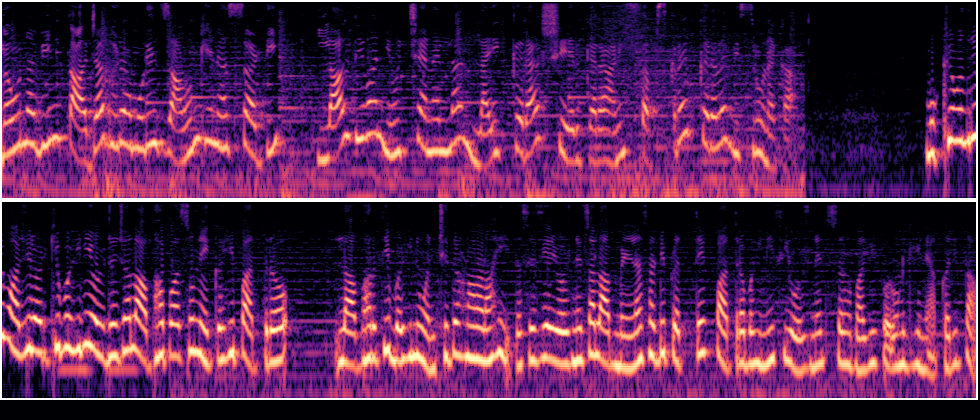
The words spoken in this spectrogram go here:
नवनवीन ताज्या घडामोडी जाणून घेण्यासाठी लाल दिवा न्यूज चॅनलला लाईक करा शेअर करा आणि सबस्क्राईब करायला विसरू नका. मुख्यमंत्री माझी लाडकी बहीण योजनेच्या लाभापासून एकही पात्र लाभार्थी बहीण वंचित राहणार नाही तसेच या योजनेचा लाभ मिळण्यासाठी प्रत्येक पात्र बहिणीस योजनेत सहभागी करून घेण्याकरिता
